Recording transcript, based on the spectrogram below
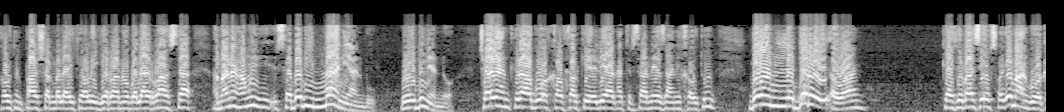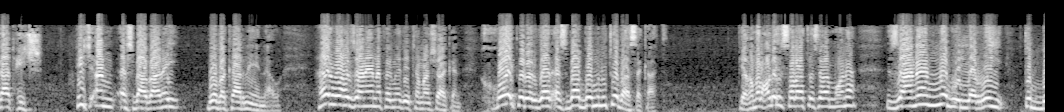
خەوتن پاشان مەلایکەڵی گەڕانەوە بەلای ڕاستە. ئەمانە هەمووی سەبەبی مانیان بوو بۆی بمێنەوە چاویان کرا بووە خەڵخەڵکێ لیان ئەترسان نێزانی خەوتون. بەڵام لە دەروی ئەوان کاتێ باسی ئەو سەگەمان بووە کات هیچ هیچ ئەم ئەسبابانەی بۆ بەکار نێناوە هەر وازانیانە فەرمێدەی تەماشاکەن. خۆی پەرۆرگار ئەسباب بۆ من و تۆ باسەکات. پێغەمبەر عليه الصلاة والسلام وأنا زانان نبو لە ڕووی طب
